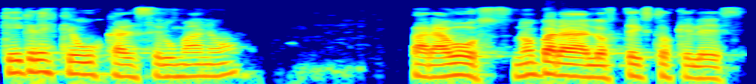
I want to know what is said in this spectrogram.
¿Qué crees que busca el ser humano para vos, no para los textos que lees?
